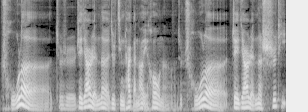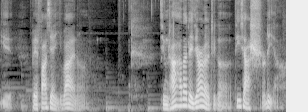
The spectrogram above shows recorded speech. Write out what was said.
除了就是这家人的，就警察赶到以后呢，就除了这家人的尸体被发现以外呢，警察还在这家的这个地下室里啊，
